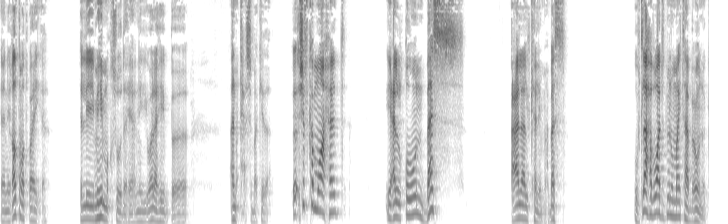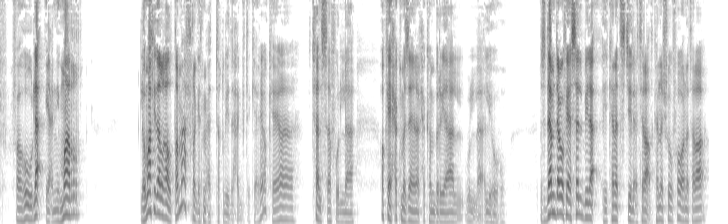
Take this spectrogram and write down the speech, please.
يعني غلطة مطبعية. اللي ما هي مقصودة يعني ولا هي. أنت تحسبها كذا. شوف كم واحد يعلقون بس على الكلمة بس. وبتلاحظ واجد منهم ما يتابعونك. فهو لا يعني مر. لو ما في ذا الغلطة ما فرقت مع التقليده حقتك. يعني أوكي آه، يتفلسف ولا أوكي حكمة زينة الحكم بالريال ولا اللي هو هو. بس دام دعوة فيها سلبي لا هي كانت تسجيل اعتراض. كان أشوفه وأنا ترى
